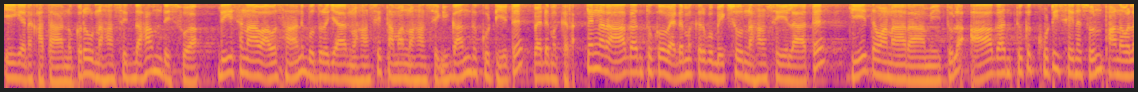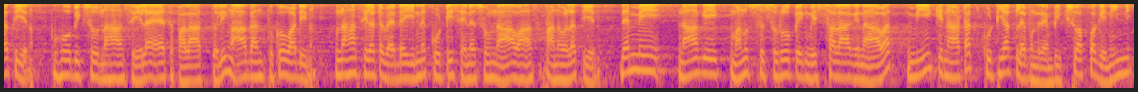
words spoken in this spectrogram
ඒ ගැන කතා නොකර උන්වහන්සේ දහම් දෙස්වා දේශනාව අවසාන බුදුරජාණන් වහන්සේ තමන් වහන්සේගේ ගන්ධ කුටියට වැඩම කර. තැන් අර ආගන්තුකෝ වැඩම කරපු භික්‍ෂූන් වහන්සේලාට ජේතවනාරාමී තුළ ආගන්තුක කුටි සෙනසුන් පනවල තියෙන. බොහෝ භික්‍ෂූන් වහන්සේලා ඇත පලාත්වලින් ආගන්තුකෝ වඩිනු. උන්වහන්සේලට වැඩ ඉන්න කුටි සෙනසුන් ආවාස පනවල තියෙන. දැම් මේ නාගේ මනුස්ස සුරූපෙන් විශ්වලාගෙනාවත් මේ කෙනාටත් කුටියක් ලැබුණ දැන් භික්ෂුවක් වගෙනන්නේ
